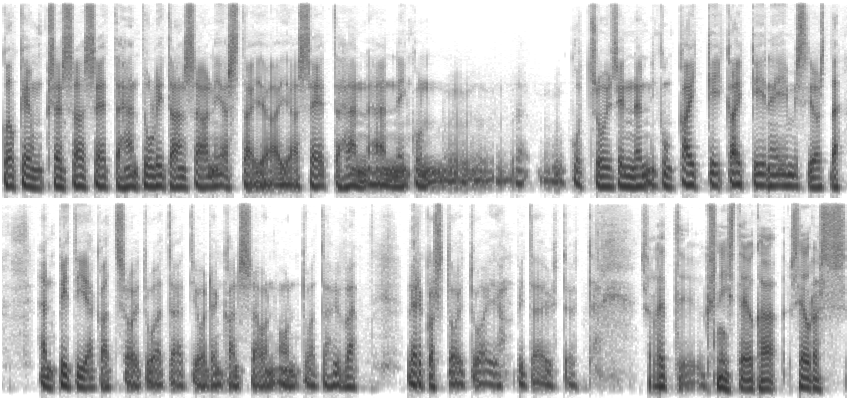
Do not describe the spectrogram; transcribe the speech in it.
kokemuksensa se, että hän tuli Tansaniasta ja, ja se, että hän, hän niin kuin kutsui sinne niin kuin kaikki, kaikki ne ihmiset, joista hän piti ja katsoi tuota, että joiden kanssa on, on tuota hyvä verkostoitua ja pitää yhteyttä. Sä olet yksi niistä, joka seurasi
